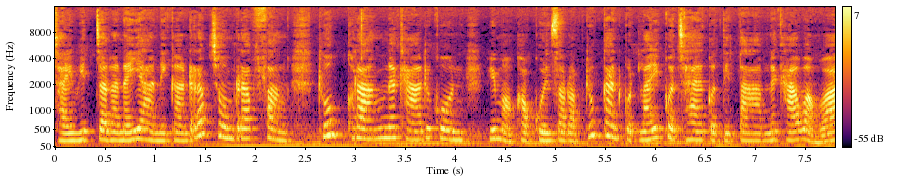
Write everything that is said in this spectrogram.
ใช้วิจารณญาณในการรับชมรับฟังทุกครั้งนะคะ ทุกคนพี่หมอขอบคุณสำหรับทุกการกดไลค์กดแชร์กดติดตามนะคะ หวังว่า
